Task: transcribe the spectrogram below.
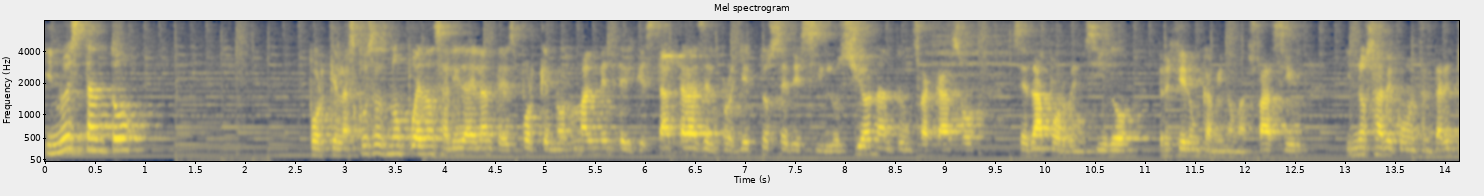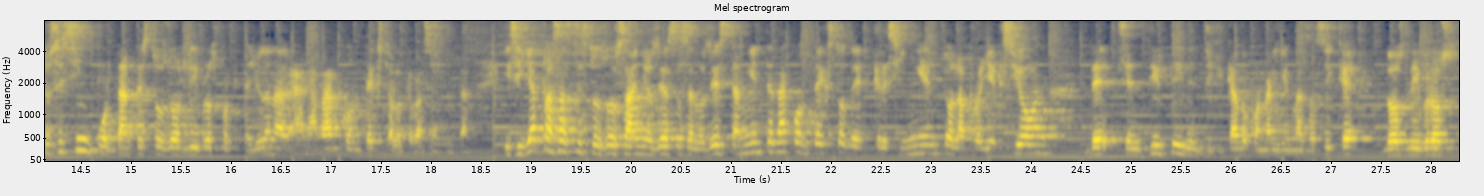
Y no es tanto porque las cosas no puedan salir adelante, es porque normalmente el que está atrás del proyecto se desilusiona ante un fracaso, se da por vencido, prefiere un camino más fácil y no sabe cómo enfrentar. Entonces es importante estos dos libros porque te ayudan a agarrar contexto a lo que vas a enfrentar. Y si ya pasaste estos dos años, ya estás en los 10, también te da contexto del crecimiento, la proyección, de sentirte identificado con alguien más. Así que dos libros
